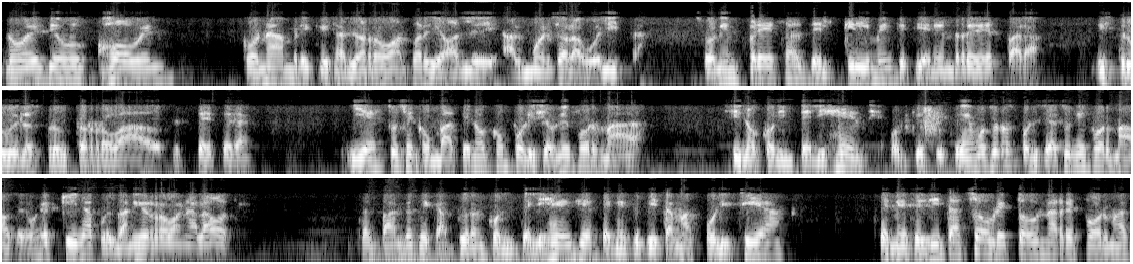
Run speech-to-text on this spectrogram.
no es de un joven con hambre que salió a robar para llevarle almuerzo a la abuelita. Son empresas del crimen que tienen redes para distribuir los productos robados, etcétera y esto se combate no con policía uniformada, sino con inteligencia, porque si tenemos unos policías uniformados en una esquina, pues van y roban a la otra. Estas bandas se capturan con inteligencia, se necesita más policía, se necesita sobre todo unas reformas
